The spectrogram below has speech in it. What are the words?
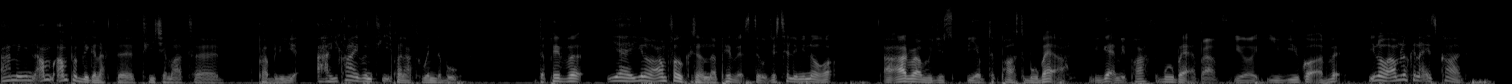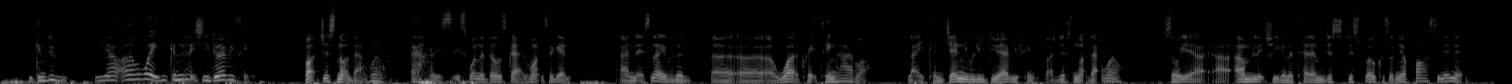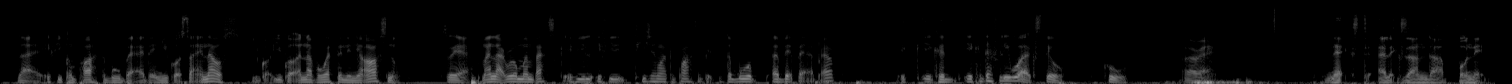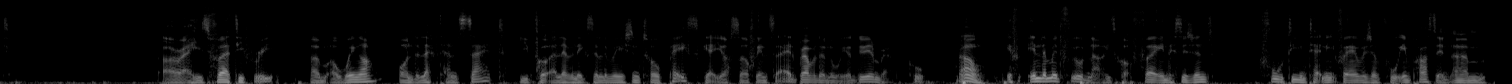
I mean, I'm, I'm probably going to have to teach him how to probably. Ah, you can't even teach man how to win the ball. The pivot, yeah, you know, I'm focusing on the pivot still. Just tell him, you know what? I'd rather just be able to pass the ball better. You get me? Pass the ball better, bruv. You're, you, you've got a. You know, I'm looking at his card. He can do. Yeah, oh, wait, he can literally do everything. But just not that well. it's, it's one of those guys, once again. And it's not even a, a, a work rate thing either. Like he can genuinely do everything, but just not that well. So yeah, I, am literally gonna tell him just just focus on your passing in it. Like if you can pass the ball better, then you got something else. You got you got another weapon in your arsenal. So yeah, man like Roman Basque, if you if you teach him how to pass bit the ball a bit better, bruv, it it could it could definitely work still. Cool. All right. Next, Alexander Bonnet. All right, he's 33, um, a winger on the left hand side. You've got 11 acceleration, 12 pace. Get yourself inside. I don't know what you're doing, bruv. Cool. Now, if in the midfield now, he's got 13 decisions, 14 technique, 13 vision, 14 passing. Um,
